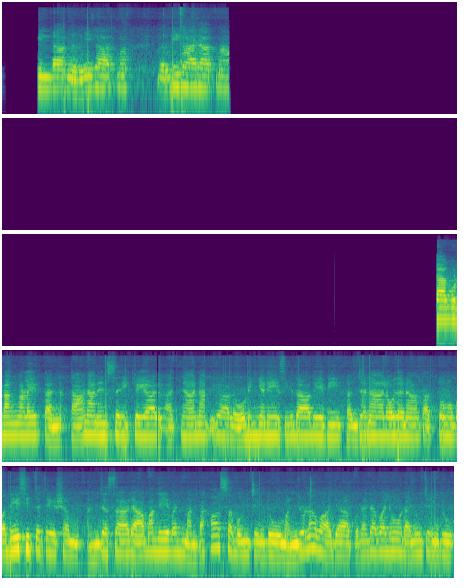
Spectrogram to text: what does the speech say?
നിർവികാത്മ നിർവികാരാത്മാ ഗുണങ്ങളെ തൻ താൻ അനുസരിക്കയാൽ അജ്ഞാനാദികളോടിങ്ങനെ സീതാദേവി കഞ്ചനാലോചന തത്വം ഉപദേശിച്ച ശേഷം അഞ്ജസ രാമദേവൻ മന്ദഹാസവും ചെയ്തു. മഞ്ജുളവാച പുനരവനോടനു ചെയ്തു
